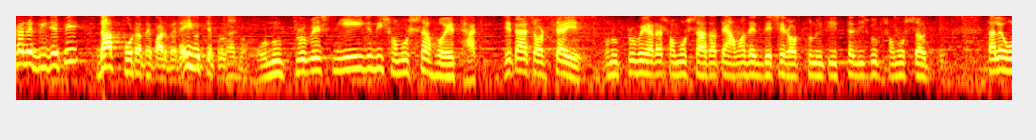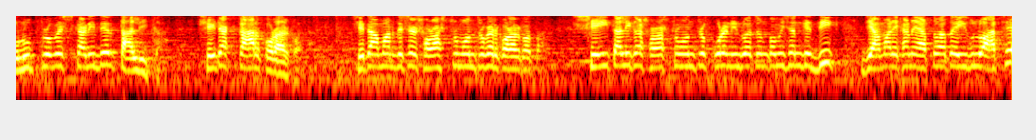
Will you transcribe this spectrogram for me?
এখানে বিজেপি দাঁত ফোটাতে পারবে না এই হচ্ছে প্রশ্ন। অনুপ্রবেশ নিয়েই যদি সমস্যা হয়ে থাকে যেটা চর্চায় এসছে অনুপ্রবেশ একটা সমস্যা তাতে আমাদের দেশের অর্থনীতি ইত্যাদি খুব সমস্যা হচ্ছে তাহলে অনুপ্রবেশকারীদের তালিকা সেটা কার করার কথা? সেটা আমার দেশের স্বরাষ্ট্র মন্ত্রকের করার কথা। সেই তালিকা স্বরাষ্ট্র মন্ত্রক করে নির্বাচন কমিশনকে দিক যে আমার এখানে এত এত এইগুলো আছে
